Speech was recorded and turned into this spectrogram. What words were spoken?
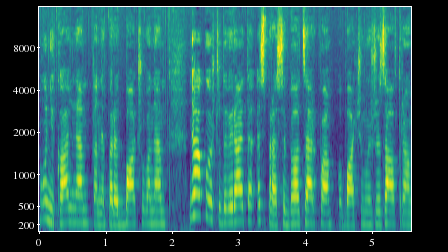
унікальне та непередбачуване. Дякую, що довіряєте Еспресо Біла Церква. Побачимось вже завтра.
